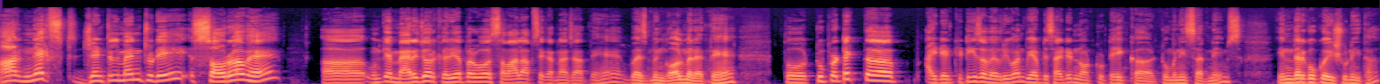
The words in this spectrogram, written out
our next gentleman today Saurabh है। उनके मैरिज और करियर पर वो सवाल आपसे करना चाहते हैं वेस्ट बंगाल में रहते हैं। तो to protect the identities of everyone we have decided not to take too many surnames Inder को कोई इशू नहीं था।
